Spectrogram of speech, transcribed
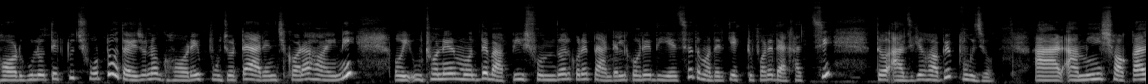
ঘরগুলোতে একটু ছোট তাই জন্য ঘরে পুজোটা অ্যারেঞ্জ করা হয়নি। ওই উঠোনের মধ্যে বাপি সুন্দর করে প্যান্ডেল করে দিয়েছে তোমাদেরকে একটু পরে দেখাচ্ছি। তো আজকে হবে পুজো। আর আমি সকাল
